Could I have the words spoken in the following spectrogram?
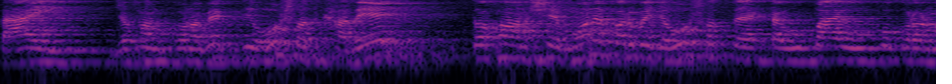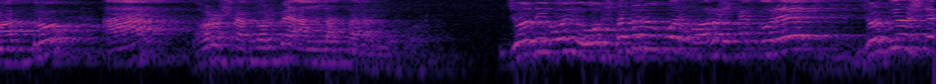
তাই যখন কোনো ব্যক্তি ঔষধ খাবে, তখন সে মনে করবে যে ঔষধটা একটা উপায়, উপকরণ মাত্র, আর ভরসা করবে আল্লাহ তালার উপর। যদি ওই ঔষধের উপর ভরসা করে যদিও সে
